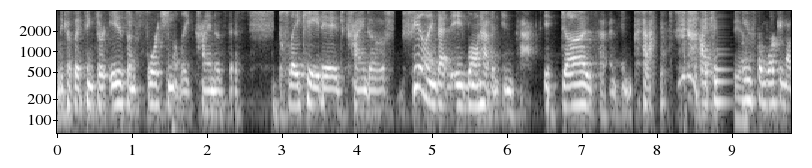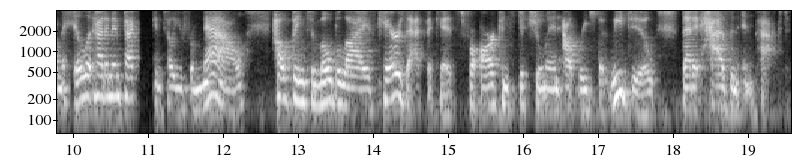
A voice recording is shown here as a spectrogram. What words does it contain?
because I think there is unfortunately kind of this placated kind of feeling that it won't have an impact. It does have an impact. I can yeah. tell you from working on the Hill, it had an impact. I can tell you from now, helping to mobilize CARE's advocates for our constituent outreach that we do, that it has an impact.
